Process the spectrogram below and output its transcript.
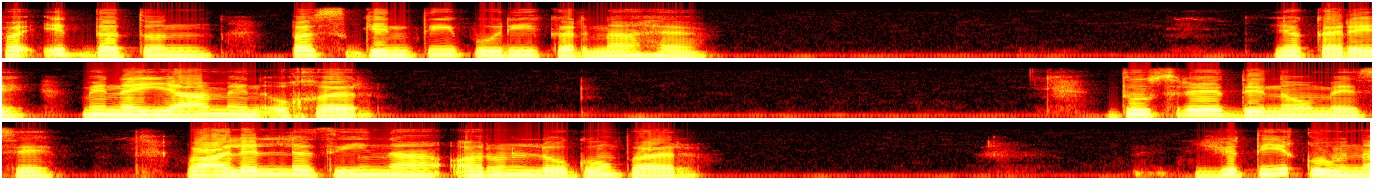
فعدتن، پس گنتی پوری کرنا ہے۔ یا کرے، من ایام من اخر، دوسرے دنوں میں سے، وعلی اور ان لوگوں پر۔ یتیقونہ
